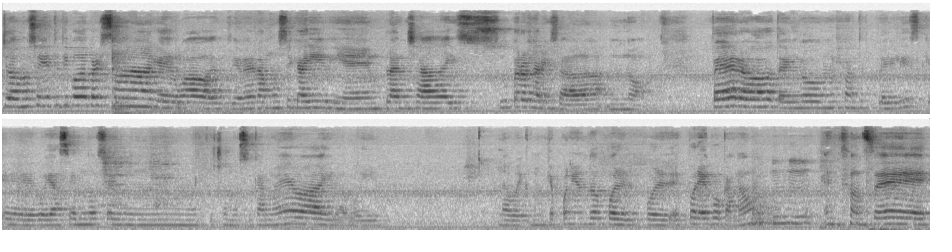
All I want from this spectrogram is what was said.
yo no soy este tipo de persona que, wow, tiene la música ahí bien planchada y súper organizada, no. Pero tengo unos cuantos playlists que voy haciendo según escucho música nueva y la voy, la voy como que poniendo por, el- por, es por época, ¿no? Entonces,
